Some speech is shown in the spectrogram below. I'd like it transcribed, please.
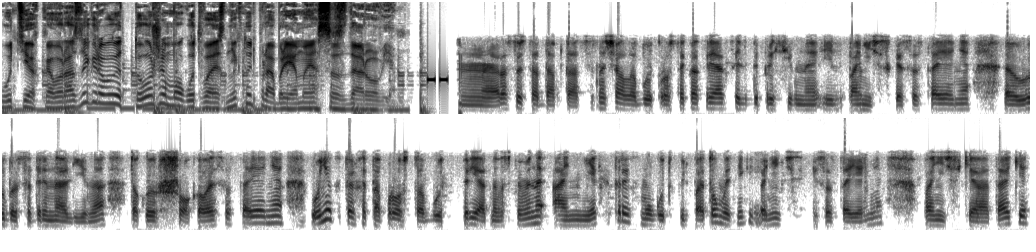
У тех, кого разыгрывают, тоже могут возникнуть проблемы со здоровьем процесс адаптации. Сначала будет просто как реакция или депрессивное, или паническое состояние, э, выброс адреналина, такое шоковое состояние. У некоторых это просто будет приятное воспоминание, а некоторых могут быть потом возникнуть панические состояния, панические атаки,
